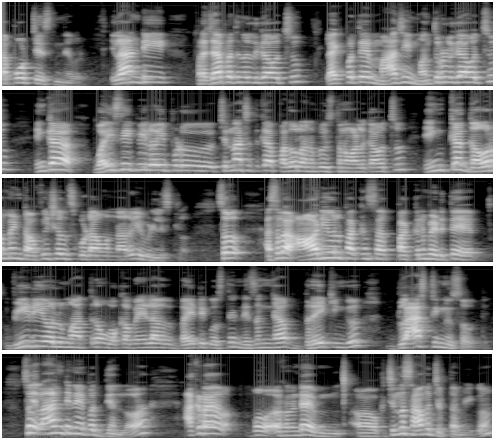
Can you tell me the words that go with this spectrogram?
సపోర్ట్ చేసింది ఎవరు? ఇలాంటి ప్రజాప్రతినిధులు కావచ్చు లేకపోతే మాజీ మంత్రులు కావచ్చు ఇంకా వైసీపీలో ఇప్పుడు చిన్న చితక పదవులు అనుభవిస్తున్న వాళ్ళు కావచ్చు ఇంకా గవర్నమెంట్ ఆఫీషియల్స్ కూడా ఉన్నారు ఈ లిస్ట్లో. సో అసలు ఆడియోలు పక్కన స- పక్కన పెడితే వీడియోలు మాత్రం ఒకవేళ బయటికి వస్తే నిజంగా బ్రేకింగ్ బ్లాస్టింగ్ న్యూస్ అవుద్ది. సో ఇలాంటి నేపథ్యంలో అక్కడ అంటే ఒక చిన్న సామెత చెప్తాను మీకు.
